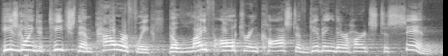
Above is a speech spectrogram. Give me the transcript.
He's going to teach them powerfully the life altering cost of giving their hearts to sin.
